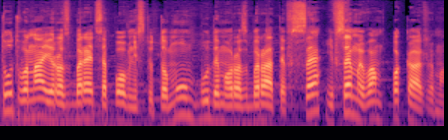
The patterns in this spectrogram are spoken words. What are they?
Тут вона і розбереться повністю. Тому будемо розбирати все і все ми вам покажемо.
